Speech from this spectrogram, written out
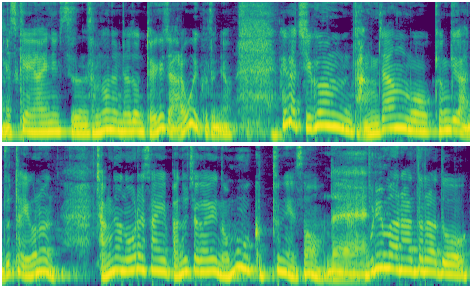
SK 하이닉스든 삼성전자든 되게 잘하고 있거든요. 그러니까 지금 당장 뭐 경기가 안 좋다 이거는 작년 올해 사이 반도체 가격이 너무 급등 해서 네. 우리만 하더라도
